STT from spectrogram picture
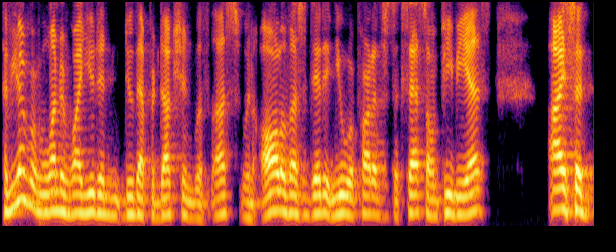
Have you ever wondered why you didn't do that production with us when all of us did and you were part of the success on PBS? I said,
